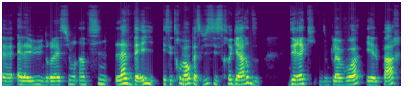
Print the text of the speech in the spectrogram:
euh, elle a eu une relation intime la veille. Et c'est trop marrant parce que juste, ils se regardent. Derek, donc la voit et elle part.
